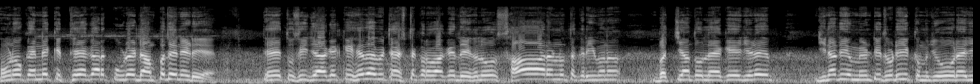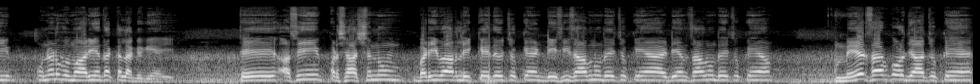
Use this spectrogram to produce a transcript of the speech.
ਹੁਣ ਉਹ ਕਹਿੰਦੇ ਕਿੱਥੇ ਅਗਰ ਕੂੜੇ ਡੰਪ ਦੇ ਨੇੜੇ ਹੈ ਤੇ ਤੁਸੀਂ ਜਾ ਕੇ ਕਿਸੇ ਦਾ ਵੀ ਟੈਸਟ ਕਰਵਾ ਕੇ ਦੇਖ ਲਓ, ਸਾਰਿਆਂ ਨੂੰ ਤਕਰੀਬਨ ਬੱਚਿਆਂ ਤੋਂ ਲੈ ਕੇ ਜਿਹੜੇ ਜਿਨ੍ਹਾਂ ਦੀ ਇਮਿਊਨਿਟੀ ਥੋੜੀ ਕਮਜ਼ੋਰ ਹੈ ਜੀ, ਉਹਨਾਂ ਨੂੰ ਬਿਮਾਰੀਆਂ ਤੱਕ ਲੱਗ ਗਈਆਂ ਜੀ। ਤੇ ਅਸੀਂ ਪ੍ਰਸ਼ਾਸਨ ਨੂੰ ਬੜੀ ਵਾਰ ਲਿਖ ਕੇ ਦੇ ਚੁੱਕੇ ਹਾਂ, ਡੀਸੀ ਸਾਹਿਬ ਨੂੰ ਦੇ ਚੁੱਕੇ ਹਾਂ ਐਡੀਐਮ ਸਾਹਿਬ ਨੂੰ ਦੇ ਚੁੱਕੇ ਹਾਂ। ਮੇਅਰ ਸਾਹਿਬ ਕੋਲ ਜਾ ਚੁੱਕੇ ਹਾਂ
